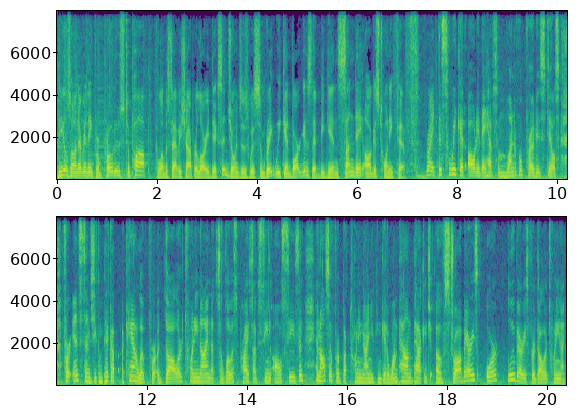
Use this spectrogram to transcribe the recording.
Deals on everything from produce to pop. Columbus Savvy shopper Laurie Dixon joins us with some great weekend bargains that begin Sunday, August 25th. Right. This week at Aldi, they have some wonderful produce deals. For instance, you can pick up a cantaloupe for $1.29. That's the lowest price I've seen all season. And also for $1.29, you can get a one pound package of strawberries or blueberries for $1.29.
